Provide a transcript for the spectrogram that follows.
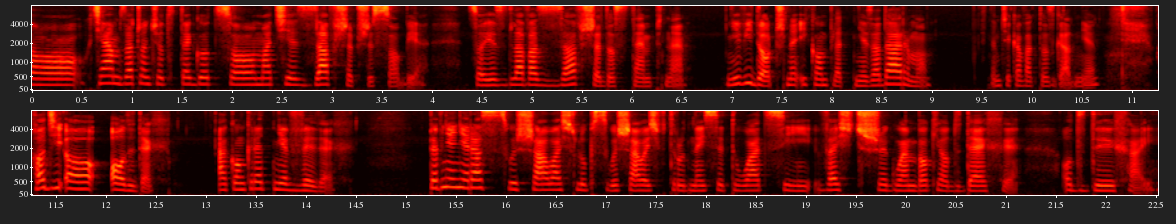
to chciałam zacząć od tego, co macie zawsze przy sobie, co jest dla Was zawsze dostępne, niewidoczne i kompletnie za darmo. Jestem ciekawa, kto zgadnie. Chodzi o oddech, a konkretnie wydech. Pewnie nieraz słyszałaś lub słyszałeś w trudnej sytuacji: weź trzy głębokie oddechy, oddychaj,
